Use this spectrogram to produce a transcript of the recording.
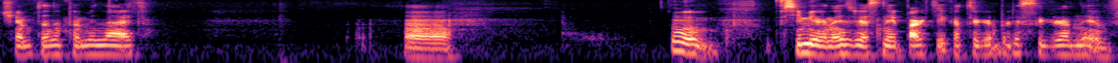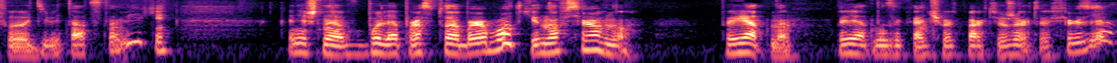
Чем-то напоминает э, ну, всемирно известные партии, которые были сыграны в 19 веке. Конечно, в более простой обработке, но все равно приятно, приятно заканчивать партию жертвы ферзя.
